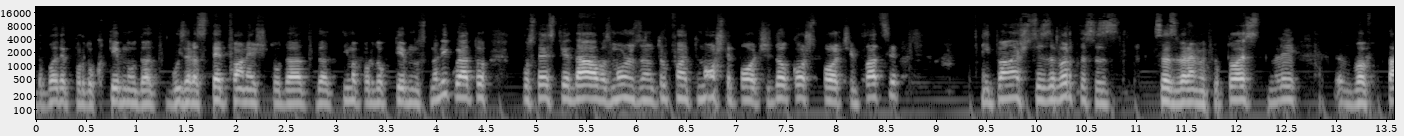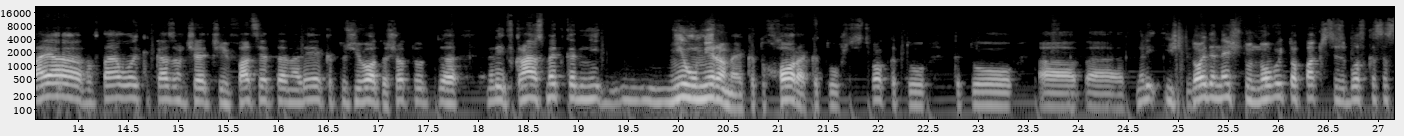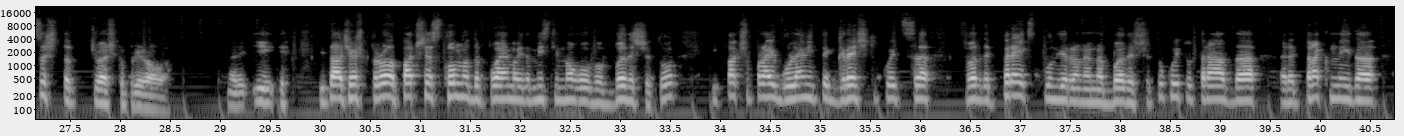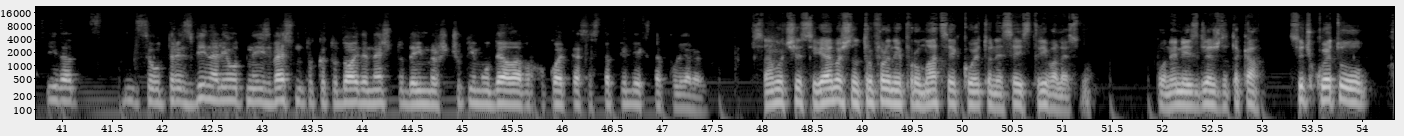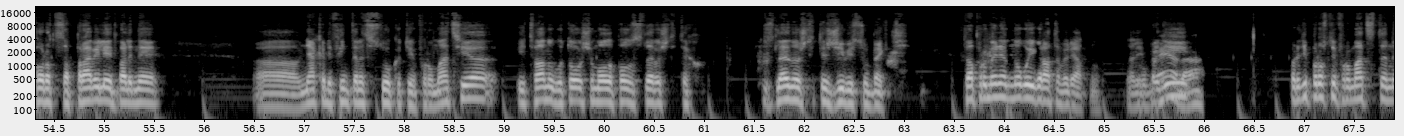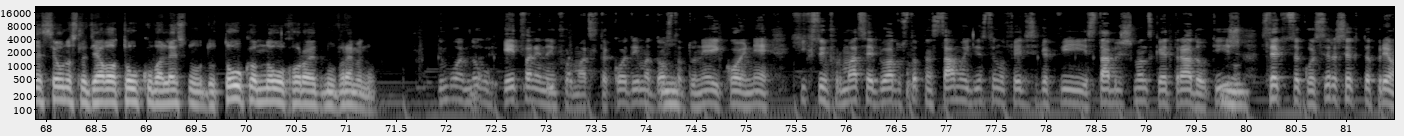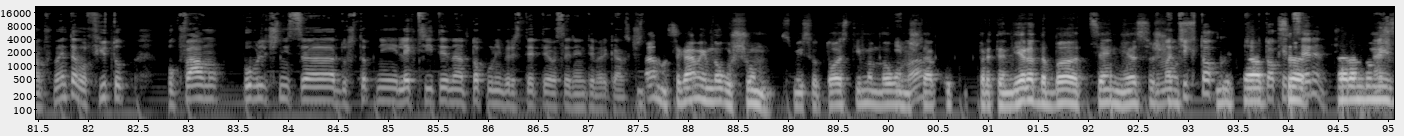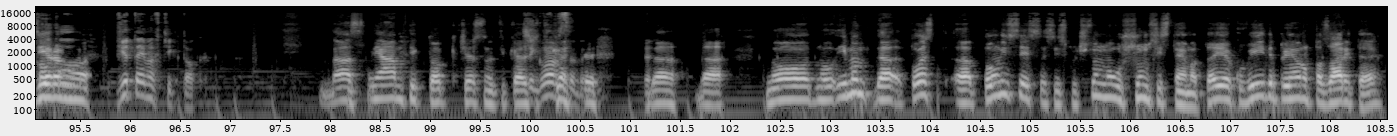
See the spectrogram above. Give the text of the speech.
да бъде продуктивно, да го израсте това нещо, да, да има продуктивност, нали, която последствие дава възможност за натрупването на още повече дълг, още повече инфлация и това нещо се завърта с, с времето. Тоест, нали, в тая, в тая логика казвам, че, че инфлацията нали, е като живота, защото нали, в крайна сметка ние, ние умираме като хора, като общество, като, като а, а, нали, и ще дойде нещо ново и то пак ще се сблъска със същата човешка природа. Нали? И, и, тази човешка природа пак ще е склонна да поема и да мисли много в бъдещето и пак ще прави големите грешки, които са твърде преекспониране на бъдещето, които трябва да ретракне и да, и да се отрезви нали, от неизвестното, като дойде нещо да им разчупи модела, върху който те са стъпили и екстраполирали. Само, че сега имаш натрупване на информация, което не се изтрива лесно. Поне не изглежда така. Всичко, което хората са правили, едва ли не а, някъде в интернет се като информация и това на готово ще мога да ползва следващите, следващите живи субекти. Това променя много играта, вероятно. Нали? Променя, Преди, да. преди просто информацията не се унаследява толкова лесно до толкова много хора едновременно. Имало е много гейтване на информацията, кой да има достъп до нея и кой не. Хикс информация е била достъпна само единствено в еди си какви establishments, където трябва да отидеш, след като се класираш, след като приемат. В момента в YouTube буквално публични са достъпни лекциите на топ университетите в Съединените Американски щати. Да, но сега има и много шум. В смисъл, т.е. има много Има. неща, които претендират да бъдат ценни, а всъщност Има TikTok. TikTok е ценен. са рандомизирано. Вюта има в TikTok. Аз нямам TikTok, честно ти кажа. Шегувам се, да. Да, да. Но, но имам, да, т.е. пълни се с изключително много шум системата и ако видите, примерно, пазарите,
